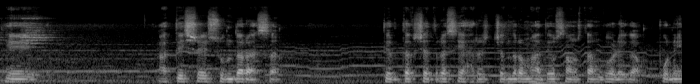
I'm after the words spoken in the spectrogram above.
हे अतिशय सुंदर असं तीर्थक्षेत्र श्री हरिश्चंद्र महादेव संस्थान घोडेगाव पुणे.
